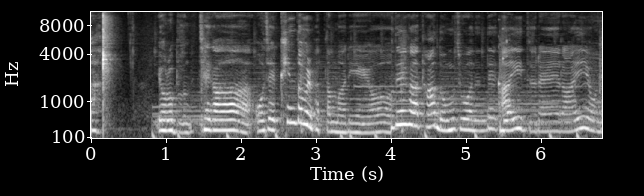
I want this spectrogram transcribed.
아 여러분 제가 어제 퀸덤을 봤단 말이에요. 무대가 다 너무 좋았는데 아이들의 라이언이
